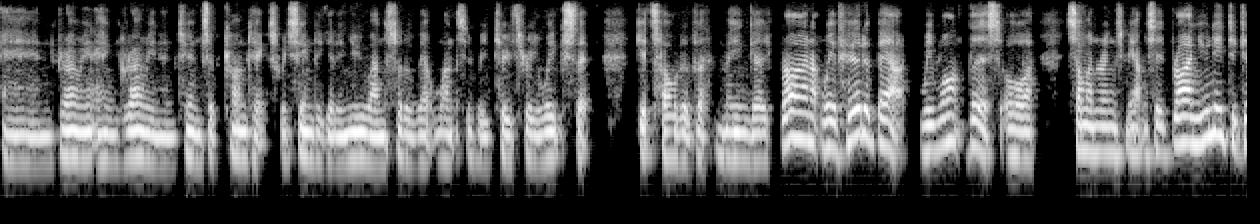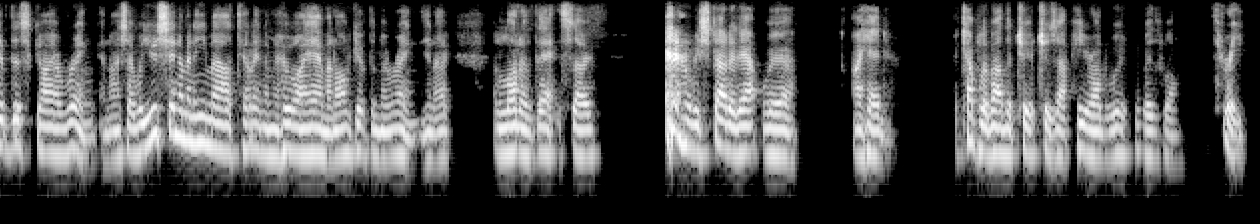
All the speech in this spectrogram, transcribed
and growing and growing in terms of contacts. We seem to get a new one sort of about once every two, three weeks that gets hold of me and goes, Brian, we've heard about, we want this. Or someone rings me up and says, Brian, you need to give this guy a ring. And I say, Well, you send him an email telling him who I am and I'll give them a ring. You know, a lot of that. So we started out where I had a couple of other churches up here I'd worked with, well, three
